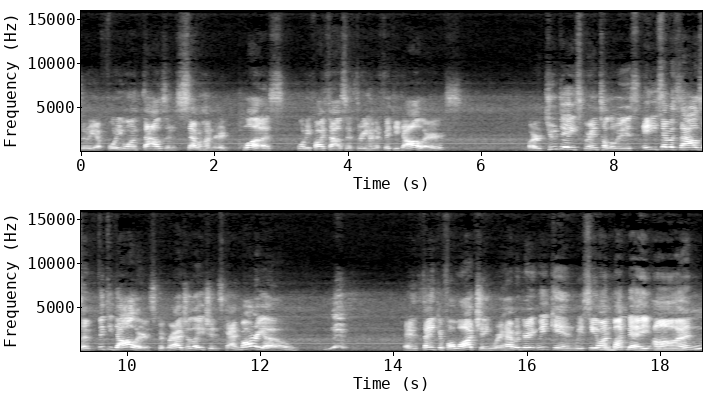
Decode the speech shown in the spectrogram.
So we have forty-one thousand seven hundred plus forty-five thousand three hundred fifty dollars. Our two days grand total is eighty-seven thousand fifty dollars. Congratulations, Cat Mario. Yes! And thank you for watching. We have a great weekend. We see you on Monday on.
